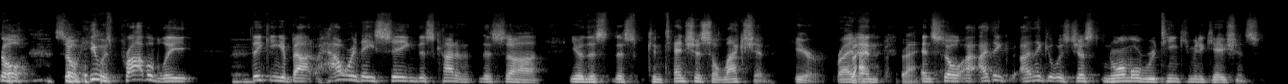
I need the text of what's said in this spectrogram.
So, so he was probably thinking about how are they seeing this kind of this, uh, you know, this, this contentious election here. Right. right and, right. and so I, I think, I think it was just normal routine communications.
